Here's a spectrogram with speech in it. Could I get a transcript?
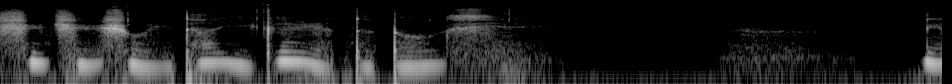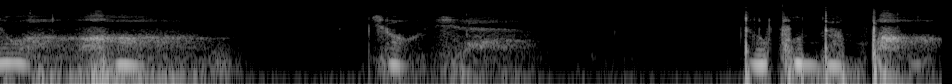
是只属于他一个人的东西，你往后永远都不能碰，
